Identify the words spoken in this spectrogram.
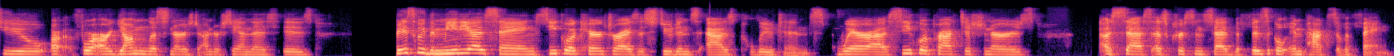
to uh, for our young listeners to understand this is basically the media is saying CEQA characterizes students as pollutants, whereas CEQA practitioners assess, as Kristen said, the physical impacts of a thing,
